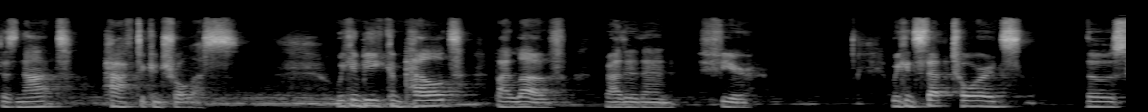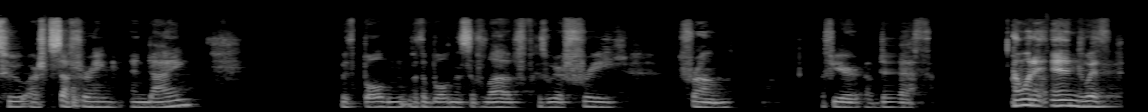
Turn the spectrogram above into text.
does not have to control us. We can be compelled by love rather than fear. We can step towards those who are suffering and dying with bold with the boldness of love because we are free from the fear of death. I want to end with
